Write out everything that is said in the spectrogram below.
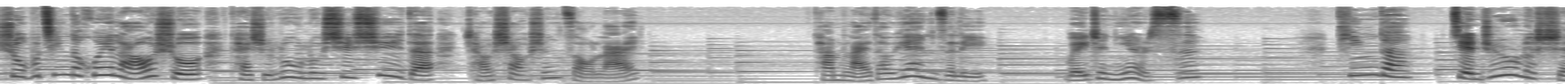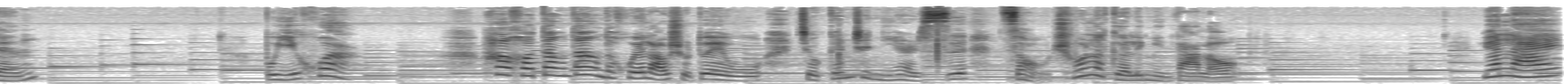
数不清的灰老鼠开始陆陆续续地朝哨声走来。他们来到院子里，围着尼尔斯，听得简直入了神。不一会儿，浩浩荡荡的灰老鼠队伍就跟着尼尔斯走出了格里敏大楼。原来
